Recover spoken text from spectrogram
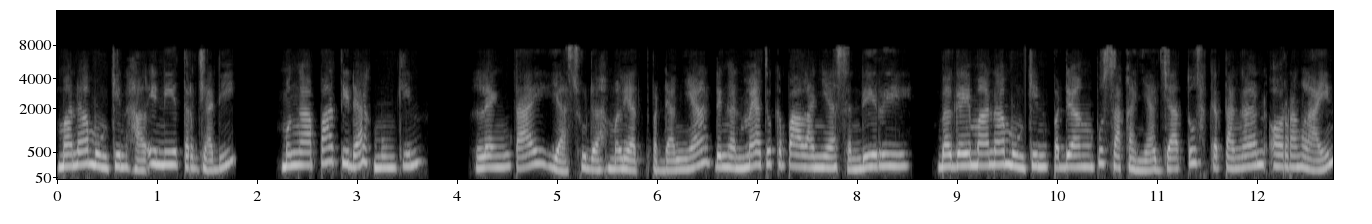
Mana mungkin hal ini terjadi? Mengapa tidak mungkin? Leng Tai ya sudah melihat pedangnya dengan metu kepalanya sendiri, Bagaimana mungkin pedang pusakanya jatuh ke tangan orang lain?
